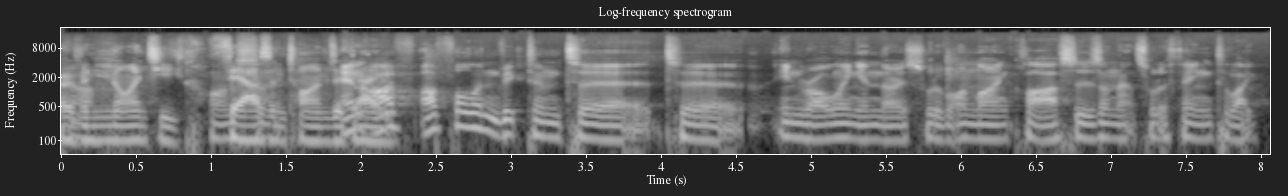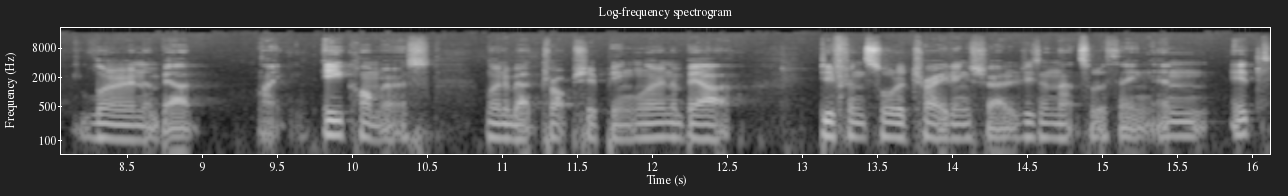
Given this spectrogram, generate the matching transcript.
over Oh, ninety constantly. thousand times a and day. I've, I've fallen victim to to enrolling in those sort of online classes and that sort of thing to like learn about like e-commerce, learn about drop shipping, learn about different sort of trading strategies and that sort of thing. And it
